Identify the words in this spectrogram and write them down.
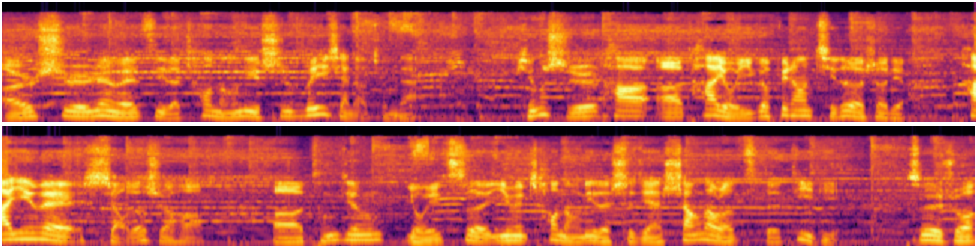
而是认为自己的超能力是危险的存在。平时他呃，他有一个非常奇特的设定，他因为小的时候，呃，曾经有一次因为超能力的事件伤到了自己的弟弟，所以说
